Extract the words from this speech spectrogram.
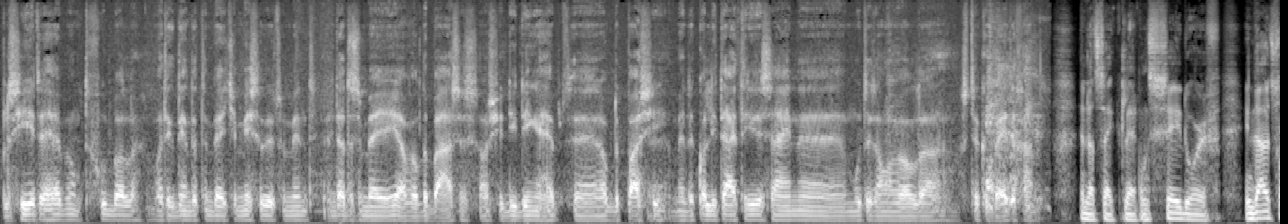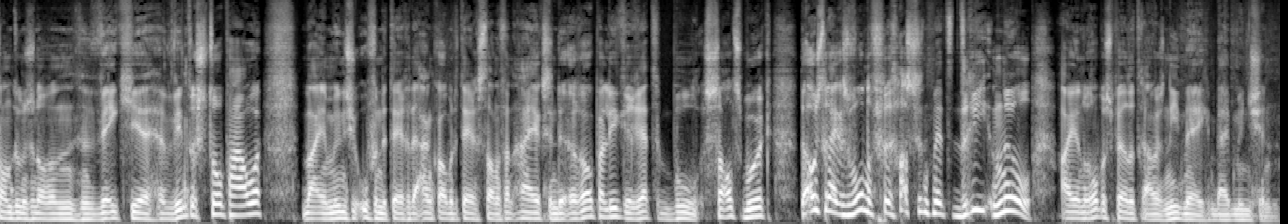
plezier te hebben om te voetballen. Wat ik denk dat een beetje mist op dit moment. En dat is een beetje ja, wel de basis. Als je die dingen hebt en ook de passie. Met de kwaliteiten die er zijn, uh, moet het allemaal wel uh, stukken beter gaan. En dat zei Clarence Seedorf. In Duitsland doen ze nog een weekje winterstop houden. Bayern München oefende tegen de aankomende tegenstander van Ajax in de Europa League. Red Bull Salzburg. De Oostenrijkers wonnen verrassend met 3-0. Arjen Robben speelde trouwens niet mee bij München.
